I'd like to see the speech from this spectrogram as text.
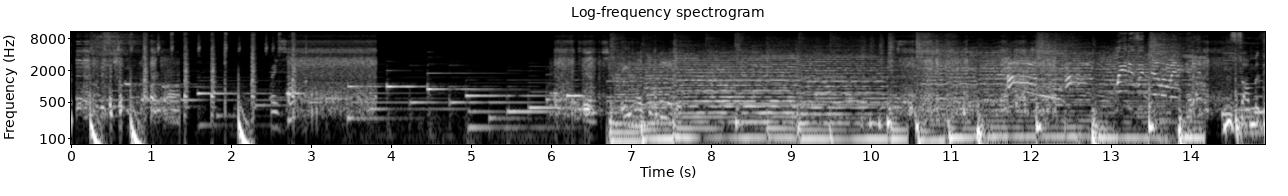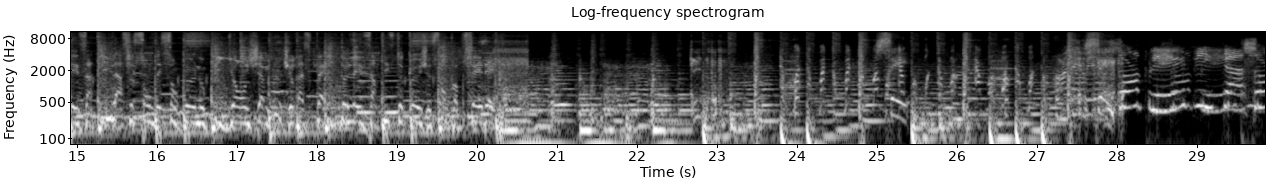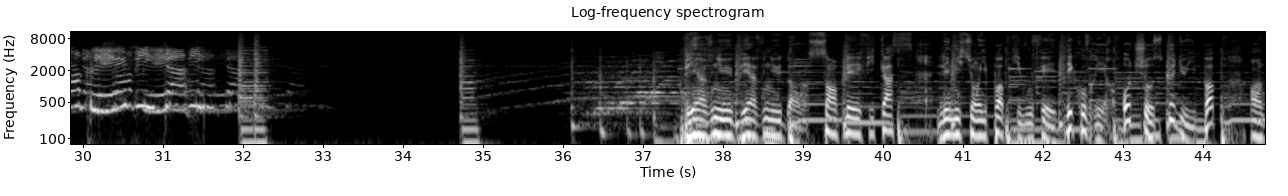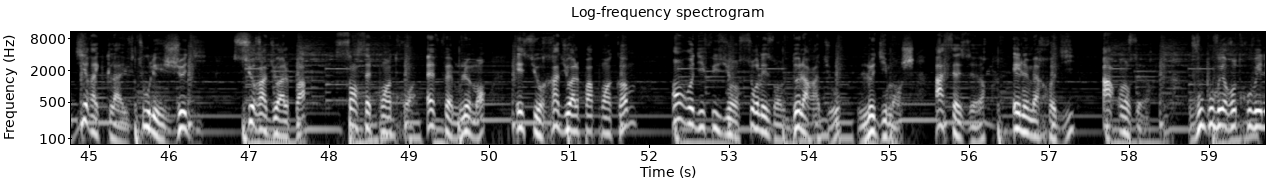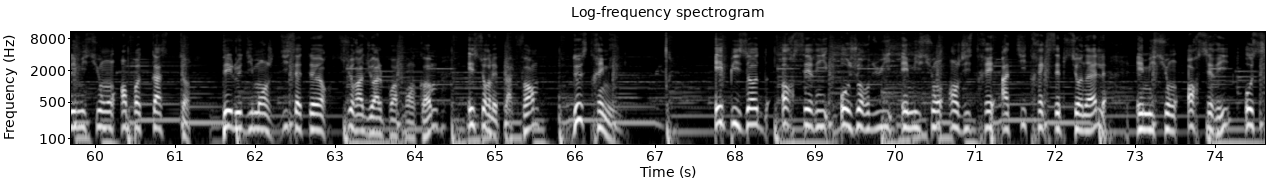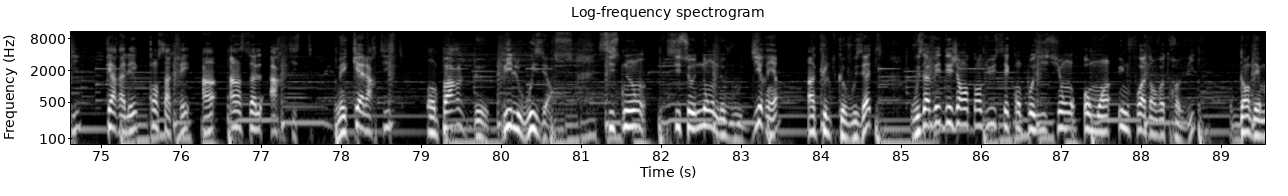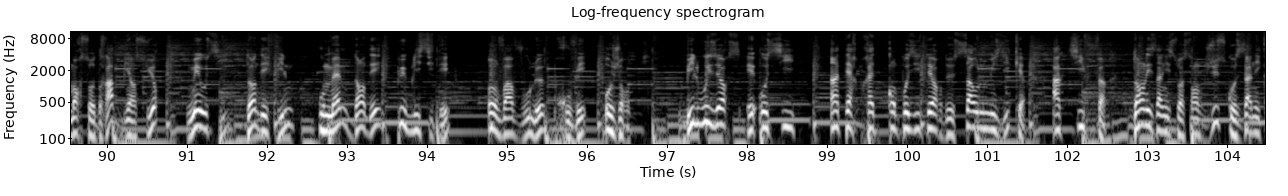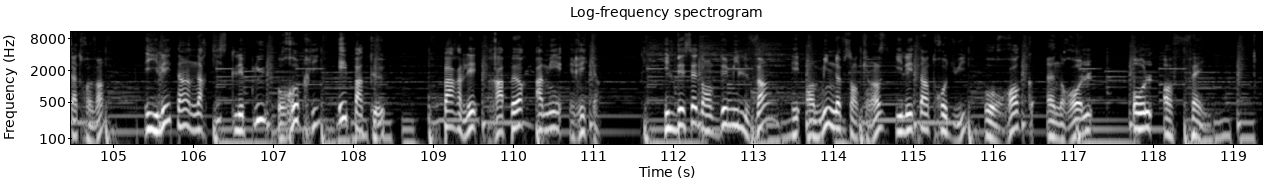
Sommes des artistes, là ce sont des sons que nous pillons J'aime, je respecte les artistes que je sens obsédés. Bienvenue, bienvenue dans Sample Efficace, l'émission hip-hop qui vous fait découvrir autre chose que du hip-hop en direct live tous les jeudis sur Radio Alpa 107.3 FM Le Mans et sur radioalpa.com en rediffusion sur les ondes de la radio le dimanche à 16h et le mercredi à 11h. Vous pouvez retrouver l'émission en podcast dès le dimanche 17h sur radioalpa.com et sur les plateformes de streaming. Épisode hors série aujourd'hui, émission enregistrée à titre exceptionnel, émission hors série aussi car elle est consacrée à un seul artiste. Mais quel artiste? On parle de Bill Withers. Si ce, nom, si ce nom ne vous dit rien, un culte que vous êtes, vous avez déjà entendu ses compositions au moins une fois dans votre vie, dans des morceaux de rap bien sûr, mais aussi dans des films ou même dans des publicités. On va vous le prouver aujourd'hui. Bill Withers est aussi interprète-compositeur de soul music, actif dans les années 60 jusqu'aux années 80. Et il est un artiste les plus repris, et pas que, par les rappeurs américains. Il décède en 2020 et en 1915, il est introduit au Rock and Roll Hall of Fame.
